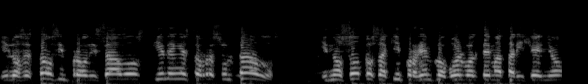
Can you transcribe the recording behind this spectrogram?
Y los estados improvisados tienen estos resultados. Y nosotros aquí, por ejemplo, vuelvo al tema tarijeño,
